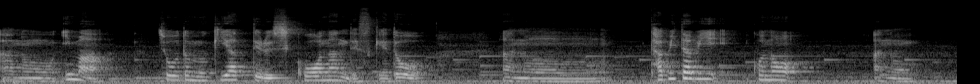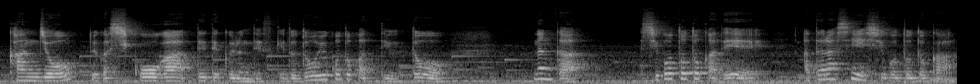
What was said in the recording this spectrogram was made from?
あの今ちょうど向き合ってる思考なんですけどあのたびたびこのあの感情というか思考が出てくるんですけどどういうことかっていうとなんか仕事とかで新しい仕事とか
